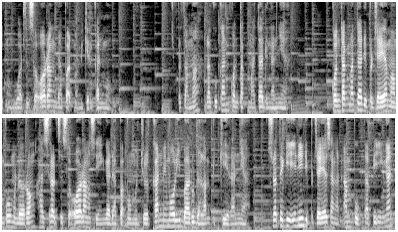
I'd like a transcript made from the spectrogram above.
untuk membuat seseorang dapat memikirkanmu. Pertama, lakukan kontak mata dengannya. Kontak mata dipercaya mampu mendorong hasrat seseorang sehingga dapat memunculkan memori baru dalam pikirannya. Strategi ini dipercaya sangat ampuh, tapi ingat,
